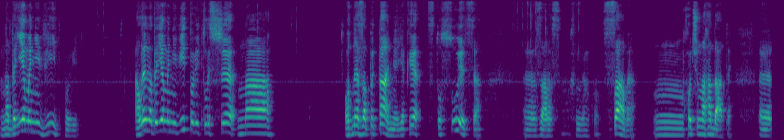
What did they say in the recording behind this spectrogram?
надає мені відповідь. Але надає мені відповідь лише на одне запитання, яке стосується е, зараз хвилинку. Саме хочу нагадати. Е,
